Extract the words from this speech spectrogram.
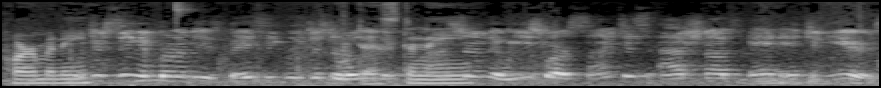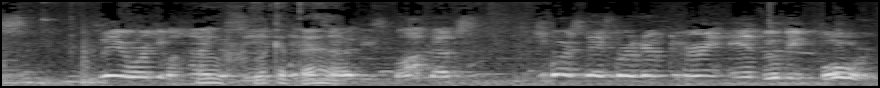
Harmony, What you're seeing in front of you is basically just a related Destiny. that we use for our scientists, astronauts, and engineers. So they are working behind Ooh, the scenes look at that. inside of these mock-ups keep our space program current and moving forward.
